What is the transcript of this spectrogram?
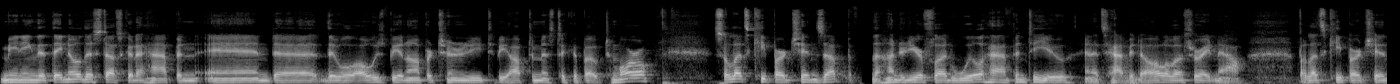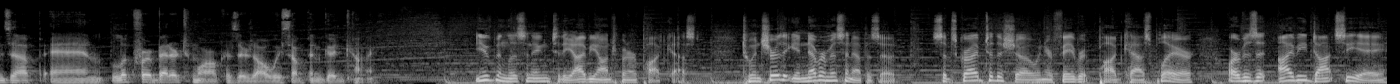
meaning that they know this stuff's going to happen and uh, there will always be an opportunity to be optimistic about tomorrow. So let's keep our chins up. The 100 year flood will happen to you, and it's happening to all of us right now. But let's keep our chins up and look for a better tomorrow because there's always something good coming. You've been listening to the Ivey Entrepreneur Podcast. To ensure that you never miss an episode, subscribe to the show in your favorite podcast player or visit ivey.ca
